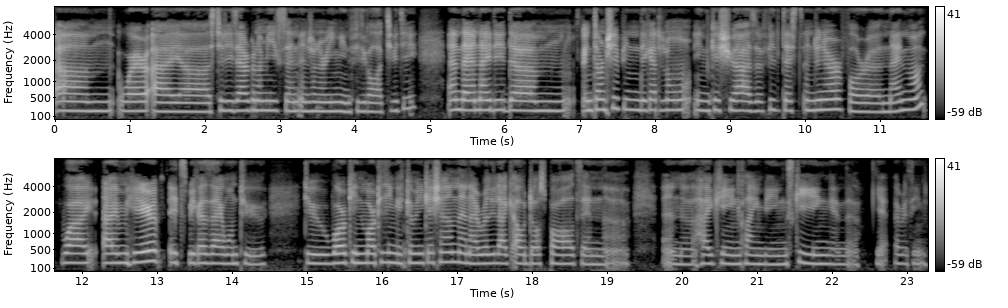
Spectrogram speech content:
um, where I uh, studied ergonomics and engineering in physical activity. And then I did um, internship in Decathlon in Quechua as a field test engineer for uh, nine months. Why I'm here, it's because I want to to work in marketing and communication, and I really like outdoor sports and uh, and uh, hiking, climbing, skiing, and uh, yeah, everything.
